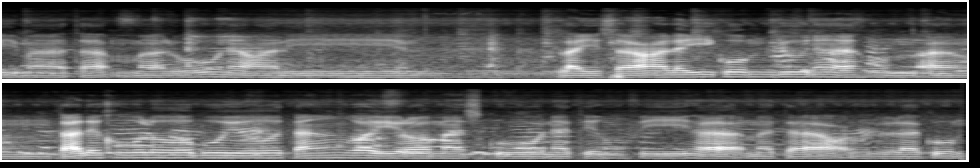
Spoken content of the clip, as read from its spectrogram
بما تعملون عليم. ليس عليكم جناح أن تدخلوا بيوتا غير مسكونة فيها متاع لكم.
